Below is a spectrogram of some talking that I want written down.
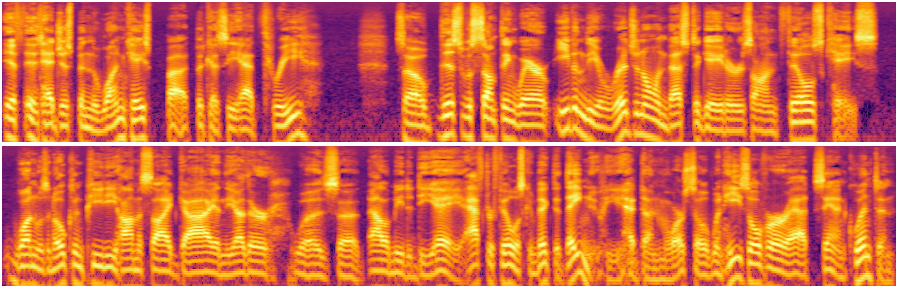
If it had just been the one case, but because he had three. So this was something where even the original investigators on Phil's case one was an Oakland PD homicide guy, and the other was uh, Alameda DA. After Phil was convicted, they knew he had done more. So when he's over at San Quentin,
